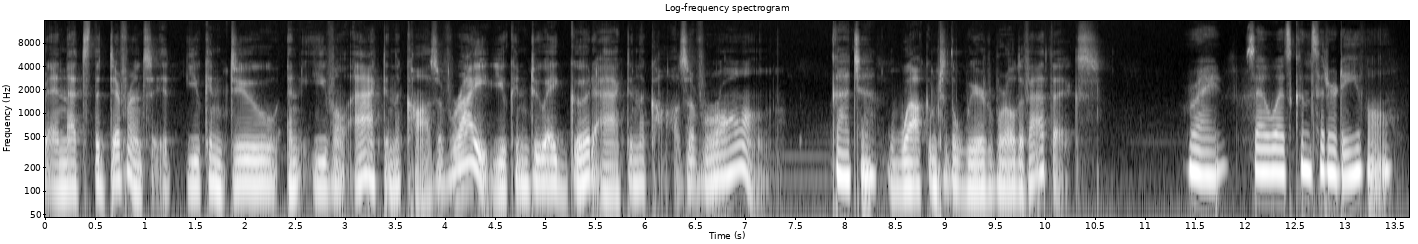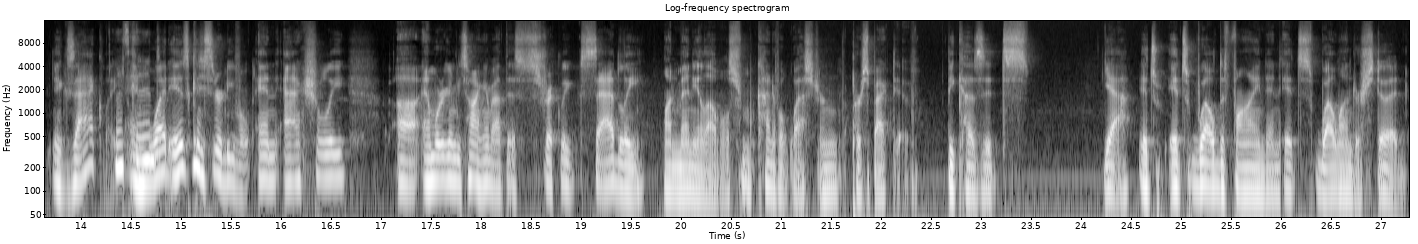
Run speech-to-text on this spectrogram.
and that's the difference it, you can do an evil act in the cause of right you can do a good act in the cause of wrong gotcha. welcome to the weird world of ethics Right. So what's considered evil? exactly. Get and what is considered evil? And actually uh, and we're going to be talking about this strictly sadly on many levels from kind of a western perspective because it's yeah it's it's well defined and it's well understood.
